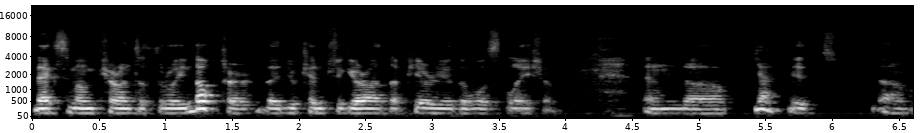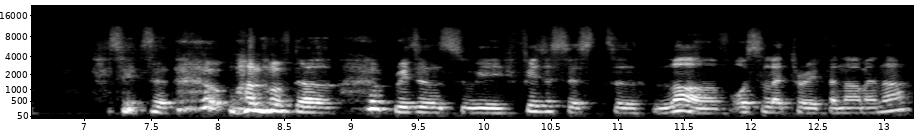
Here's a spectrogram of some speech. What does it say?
maximum current through inductor that you can figure out the period of oscillation. And uh, yeah it's um, it's one of the reasons we physicists love oscillatory phenomena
